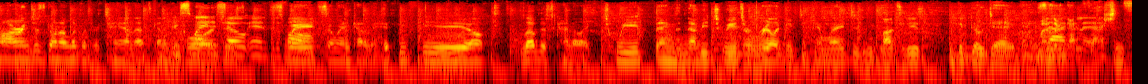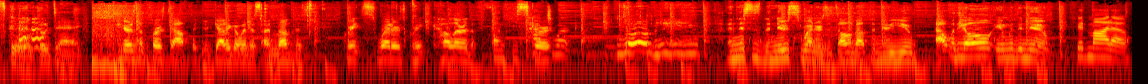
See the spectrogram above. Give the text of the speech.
oranges going on. Look with her tan. That's going to be gorgeous. suede so in for the Suede, fall. so in, kind of a hippie feel. Love this kind of like tweed thing. The nubby tweeds are really big. You can't wait. Did we- lots of these the godet bottom. I learned that in fashion school, godet. Here's the first outfit. You got to go with this. I love this. Great sweaters, great color, the funky skirt. Patchwork. Loving. And this is the new sweaters. It's all about the new you. Out with the old, in with the new. Good motto.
